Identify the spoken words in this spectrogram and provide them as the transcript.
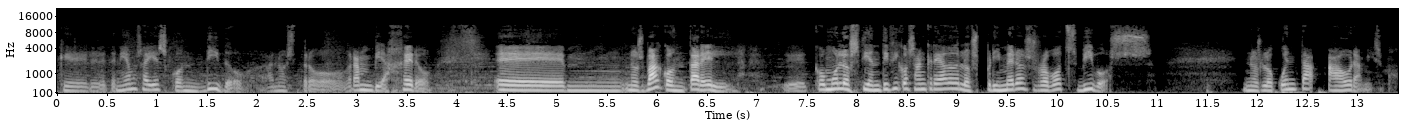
que le teníamos ahí escondido a nuestro gran viajero, nos va a contar él cómo los científicos han creado los primeros robots vivos. Nos lo cuenta ahora mismo.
